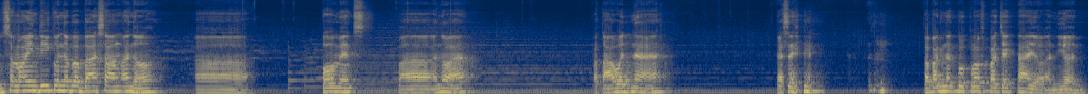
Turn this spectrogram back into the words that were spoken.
Dun sa mga hindi ko nababasa ang ano, uh, comments, pa ano ah, patawad na ah. Kasi kapag nagpo-prof pa check tayo, ano yun,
